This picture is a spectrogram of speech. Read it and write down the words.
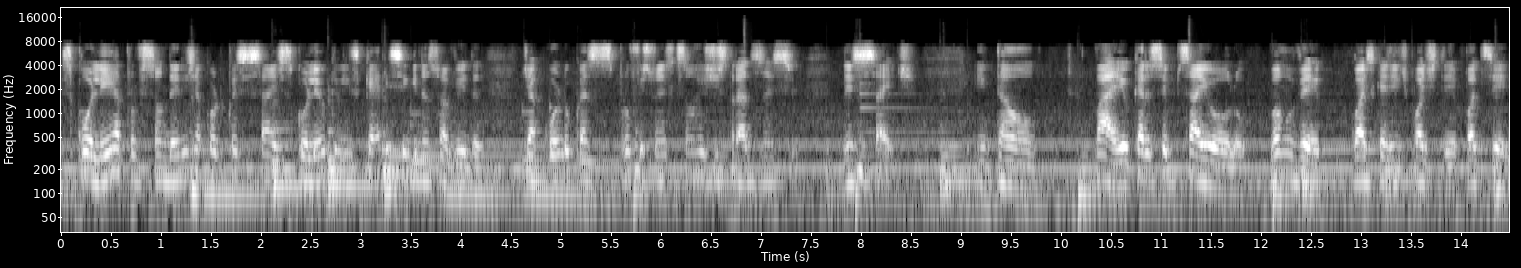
escolher a profissão deles de acordo com esse site, escolher o que eles querem seguir na sua vida, de acordo com essas profissões que são registradas nesse, nesse site. Então, vai, eu quero ser pizzaiolo. Vamos ver quais que a gente pode ter. Pode ser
